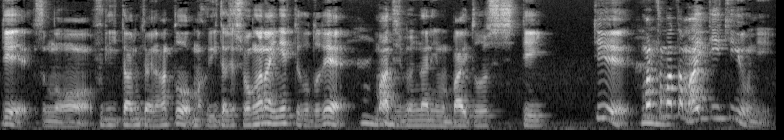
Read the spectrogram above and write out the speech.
て、その、フリーターみたいな後、まあ、フリーターじゃしょうがないねってことで、はい。まあ、自分なりにもバイトをしていって、まあ、たまたま IT 企業に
